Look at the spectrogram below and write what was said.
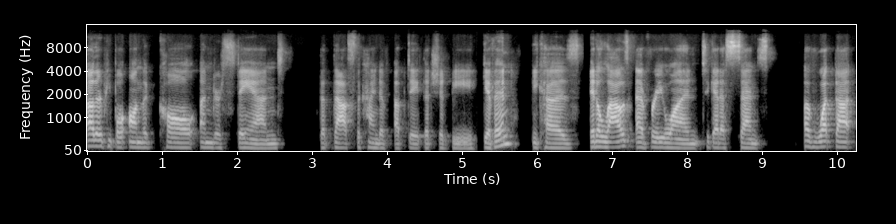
other people on the call understand that that's the kind of update that should be given because it allows everyone to get a sense of what that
